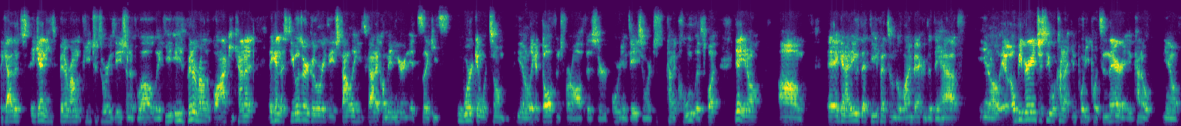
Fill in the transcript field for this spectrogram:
the guy that's again he's been around the Patriots organization as well. Like he, he's been around the block. He kind of again the Steelers are a good organization. It's not like he's got to come in here and it's like he's working with some you know like a Dolphins front office or organization where it's just kind of clueless. But yeah, you know, um, again I think with that defense and the linebackers that they have, you know, it'll be very interesting what kind of input he puts in there and kind of you know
